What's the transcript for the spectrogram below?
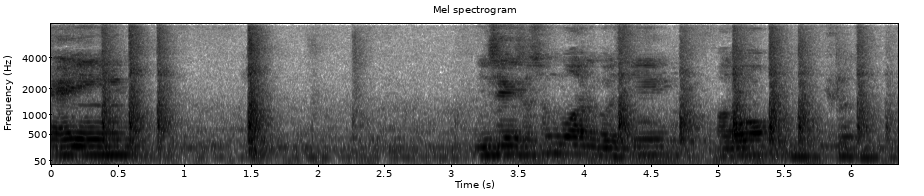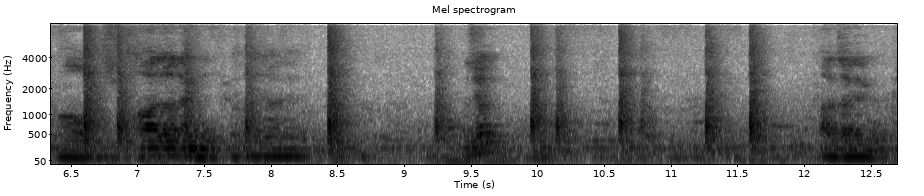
Aim 인생에서 성공하는 것이 바로 목표다. 어, 타잔의 목표. 타잔의 그죠? 타잔의 목표.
